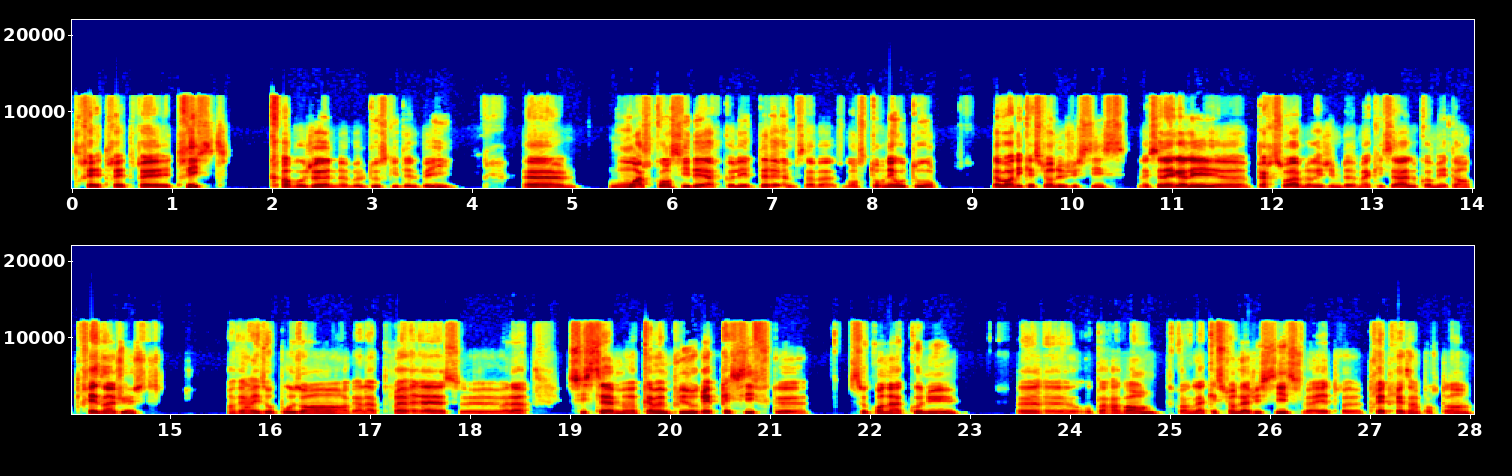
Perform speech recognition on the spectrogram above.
très, très, très triste quand vos jeunes veulent tous quitter le pays. moi, je considère que les thèmes vont se tourner autour d'abord des questions de justice. Les Sénégalais perçoivent le régime de Macky Sall comme étant très injuste envers les opposants, envers la presse, voilà, système quand même plus répressif que ce qu'on a connu. Auparavant. Quand la question de la justice va être très, très importante.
